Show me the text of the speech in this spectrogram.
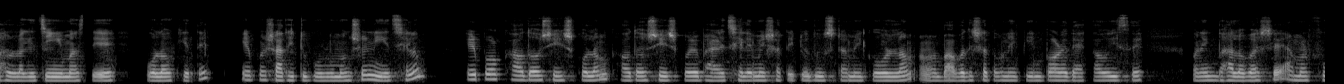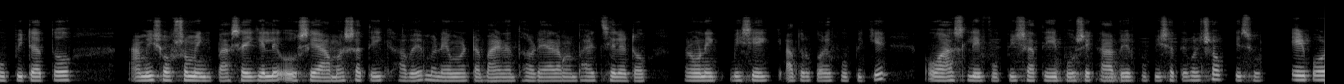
ভালো লাগে চিংড়ি মাছ দিয়ে পোলাও খেতে। এরপর সাথে একটু গরুর মাংস নিয়েছিলাম। এরপর খাওয়া দাওয়া শেষ করলাম। খাওয়া দাওয়া শেষ করে ভাইয়ের ছেলে মেয়ের সাথে একটু দুষ্টামি করলাম। আমার বাবাদের সাথে অনেক দিন পরে দেখা হয়েছে অনেক ভালোবাসে। আমার ফুপিটা তো আমি সবসময় বাসায় গেলে ও, সে আমার সাথেই খাবে। মানে এমন একটা বায়না ধরে আর আমার ভাইয়ের ছেলেটাও। মানে অনেক বেশি আদর করে ফুপিকে। ও আসলে ফুপির সাথেই বসে খাবে, ফুপির সাথে মানে সব কিছু এরপর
